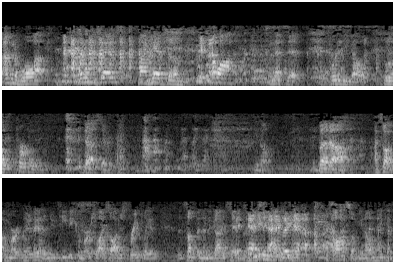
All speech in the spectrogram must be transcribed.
I'm going to blow up. What did he says? My head's going to come off, and that's it. Where did he go? Blew up purple dust everywhere. You know. But uh, I saw a commercial. They got a new TV commercial I saw just briefly, and, and something in the guy's head. Have you seen that? Exactly, yeah. That's awesome. You know, I'm thinking.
